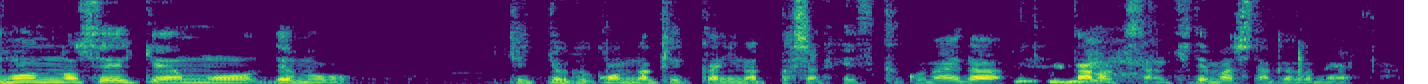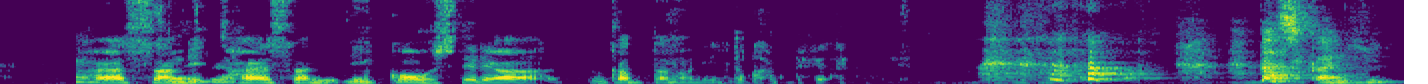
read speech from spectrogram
本の政権も、でも、結局こんな結果になったじゃないですか。この間、玉木さん来てましたけどね。林さん、り林さん立候補してりゃ受かったのにとかって。確かに。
